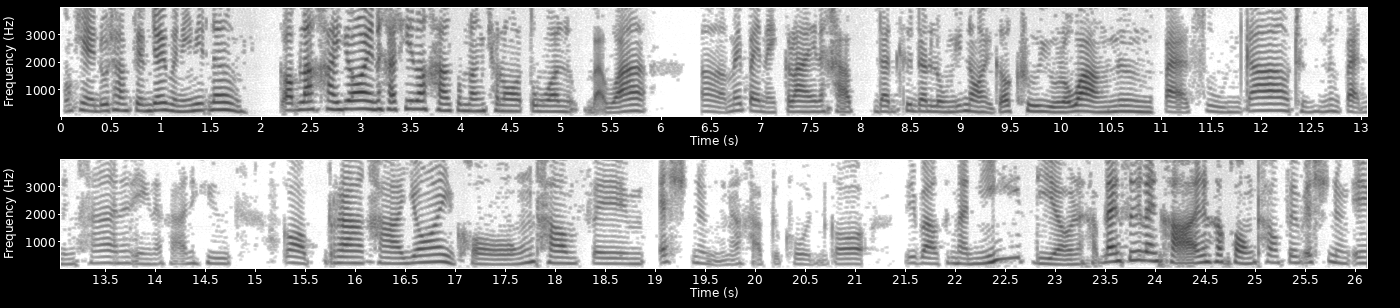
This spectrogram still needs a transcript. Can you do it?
โอเค ดูทำเฟรมย่อยกว่านี้นิดนึง กรอบราคาย่อยนะคะ ที่ราคากำลังชะลอตัวหรือแบบว่าเอ่อไม่ไปไหนไกลนะครับดันขึ้นดันลงนิดหน่อยก็คืออยู่ระหว่าง 1809 ถึง 1815 นั่นเองนะคะนนี่คือกรอบราคาย่อยของทำเฟรม H1 นะครับทุกคนก็รีบาวขึ้นมานิดเดียวนะครับแรงซื้อแรงขายนะคะของทำเฟรม H1 เอง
